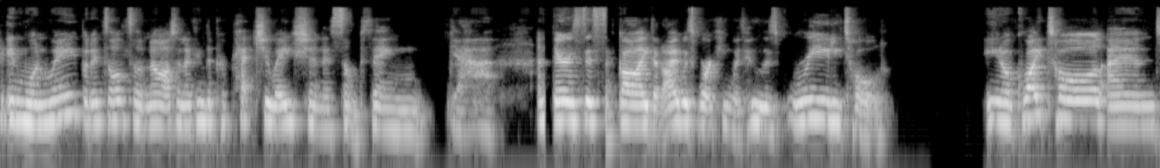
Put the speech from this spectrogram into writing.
in one way but it's also not and i think the perpetuation is something yeah. And there's this guy that i was working with who is really tall you know, quite tall and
